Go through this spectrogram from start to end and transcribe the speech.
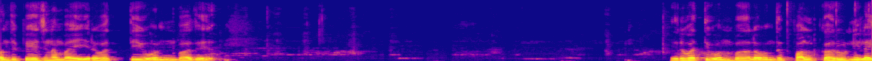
வந்து பேஜ் நம்பர் இருபத்தி ஒன்பது. இருபத்தி ஒன்பதில் வந்து பல்கரு நிலை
